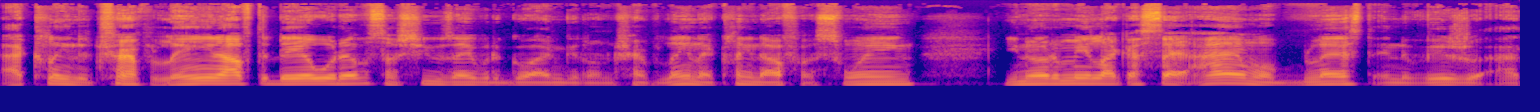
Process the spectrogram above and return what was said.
I cleaned the trampoline off the day or whatever, so she was able to go out and get on the trampoline. I cleaned off her swing. You know what I mean? Like I said, I am a blessed individual. I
